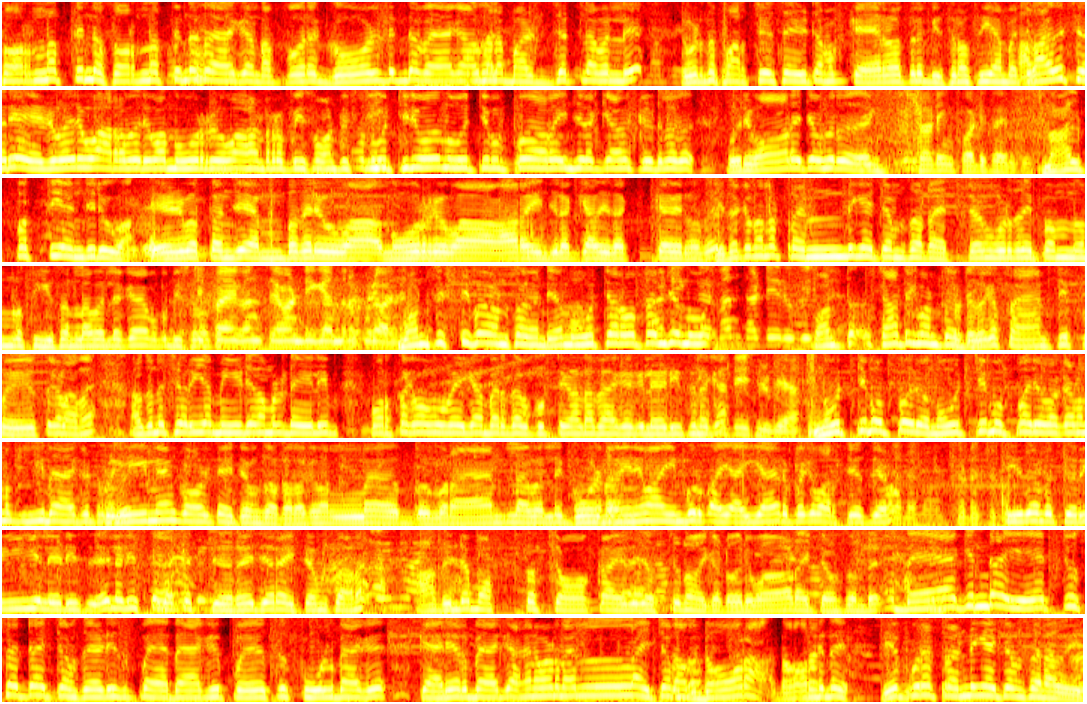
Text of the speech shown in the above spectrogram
സ്വർണത്തിന്റെ സ്വർണത്തിന്റെ ബാഗ് ഉണ്ട്. അപ്പൊ ഒരു ഗോൾഡിന്റെ ബാഗ് നല്ല ബഡ്ജറ്റ് ലെവലിൽ ഇവിടുന്ന് പർച്ചേസ് ചെയ്തിട്ട് നമുക്ക് കേരളത്തിൽ ബിസിനസ് ചെയ്യാൻ പറ്റും. അതായത് ചെറിയ എഴുപത് രൂപ അറുപത് രൂപ നൂറ് രൂപ ഹൺഡ്രഡ് റുപ്പീസ് വൺ ഫിഫ്റ്റി നൂറ്റി ഇരുപത് നൂറ്റി മുപ്പത് റേഞ്ചിലൊക്കെയാണ് കിട്ടുന്നത്. ഒരുപാട് നാല്പത്തി അഞ്ച് രൂപ. എഴുപത്തി അഞ്ച് എൺപത് രൂപ നൂറ് രൂപ ആ റേഞ്ചിലൊക്കെയാണ് ഇതൊക്കെ വരുന്നത്. ഇതൊക്കെ നല്ല ട്രെൻഡിങ് ഐറ്റംസ് ആട്ടോ. ഏറ്റവും കൂടുതൽ ഇപ്പം നമ്മുടെ സീസൺ ലെവലിലൊക്കെ നമുക്ക് business one sixty five one seventy നൂറ്റി അറുപത്തഞ്ച് സ്റ്റാർട്ടിങ് വൺ തേർട്ടി ഇതൊക്കെ ഫാൻസി പേഴ്സുകളാണ് അതുകൊണ്ട് ചെറിയ മീഡിയ നമ്മൾ ഡെയിലി പുറത്തൊക്കെ ഉപയോഗിക്കാൻ പറ്റുന്ന കുട്ടികളുടെ ബാഗ് ലേഡീസിനൊക്കെ നൂറ്റി മുപ്പത് രൂപ നൂറ്റി മുപ്പത് രൂപ നമുക്ക് ഈ ബാഗ് പ്രീമിയം ക്വാളിറ്റി ഐറ്റംസ് കേട്ടോ അതൊക്കെ നല്ല ബ്രാൻഡ് ലെവലിൽ ഗോൾഡ് മിനിമം അമ്പത് അയ്യായിരം രൂപയ്ക്ക് പർച്ചേസ് ചെയ്യണം. ഇതുകൊണ്ട് ചെറിയ ലേഡീസ് ലേഡീസ് ഇതൊക്കെ ചെറിയ ചെറിയ ഐറ്റംസ് ആണ്. അതിന്റെ മൊത്തം സ്റ്റോക്ക് ആയത് ജസ്റ്റ് നോക്കട്ടെ ഒരുപാട് ഐറ്റംസ് ഉണ്ട്. ബാഗിന്റെ A to set items ladies bag purse school bag carrier bag അങ്ങനെ ഉള്ള നല്ല ഐറ്റംസ് ഡോറ ഡോറന്റെ ഈ പൂരാ ട്രെൻഡിങ് ഐറ്റംസ് ആണ് അത്.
